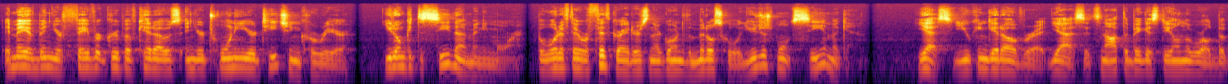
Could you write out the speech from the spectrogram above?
it may have been your favorite group of kiddos in your 20 year teaching career. You don't get to see them anymore. But what if they were fifth graders and they're going to the middle school? You just won't see them again. Yes, you can get over it. Yes, it's not the biggest deal in the world, but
